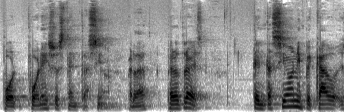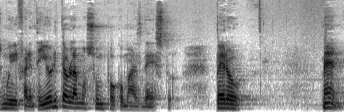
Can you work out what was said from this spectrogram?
por, por eso es tentación, ¿verdad? Pero otra vez, tentación y pecado es muy diferente. Y ahorita hablamos un poco más de esto. Pero, man,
